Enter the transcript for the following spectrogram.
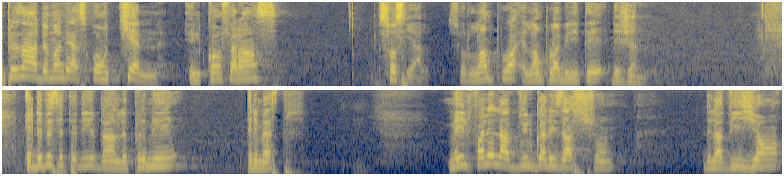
Le président a demandé à ce qu'on tienne une conférence sociale sur l'emploi et l'employabilité des jeunes. Elle devait se tenir dans le premier trimestre. Mais il fallait la vulgarisation de la vision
